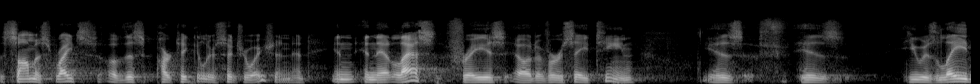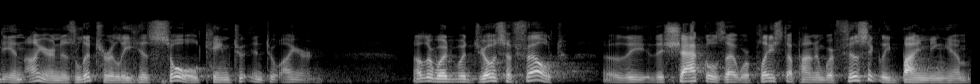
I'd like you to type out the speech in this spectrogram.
the psalmist writes of this particular situation. And in, in that last phrase out of verse 18, his, his, he was laid in iron is literally his soul came to, into iron. In other words, what Joseph felt, the, the shackles that were placed upon him were physically binding him,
